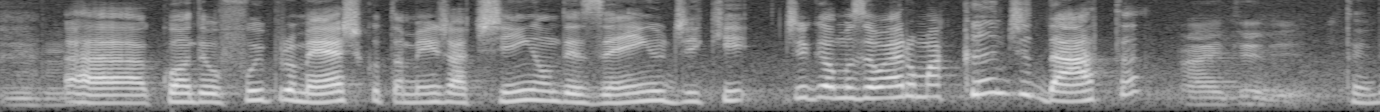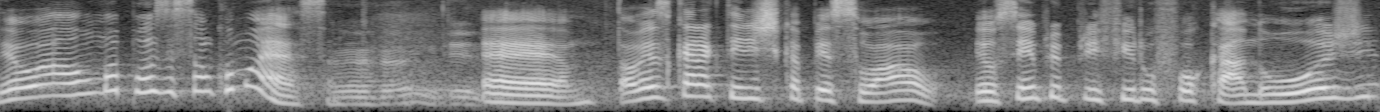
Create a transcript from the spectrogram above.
Uhum. Ah, quando eu fui para o México, também já tinha um desenho de que, digamos, eu era uma candidata. Ah, entendi entendeu? A uma posição como essa. Uhum, é, talvez característica pessoal, eu sempre prefiro focar no hoje,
